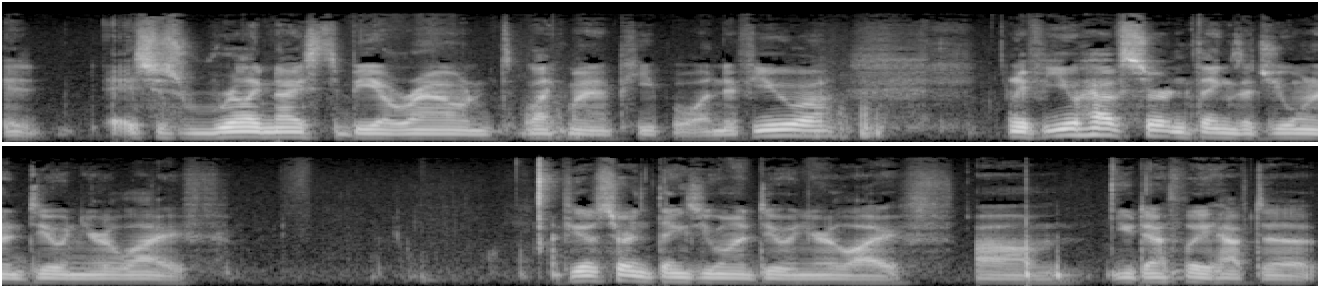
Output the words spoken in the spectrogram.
it it's just really nice to be around like-minded people. And if you uh, if you have certain things that you want to do in your life, if you have certain things you want to do in your life, um, you definitely have to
